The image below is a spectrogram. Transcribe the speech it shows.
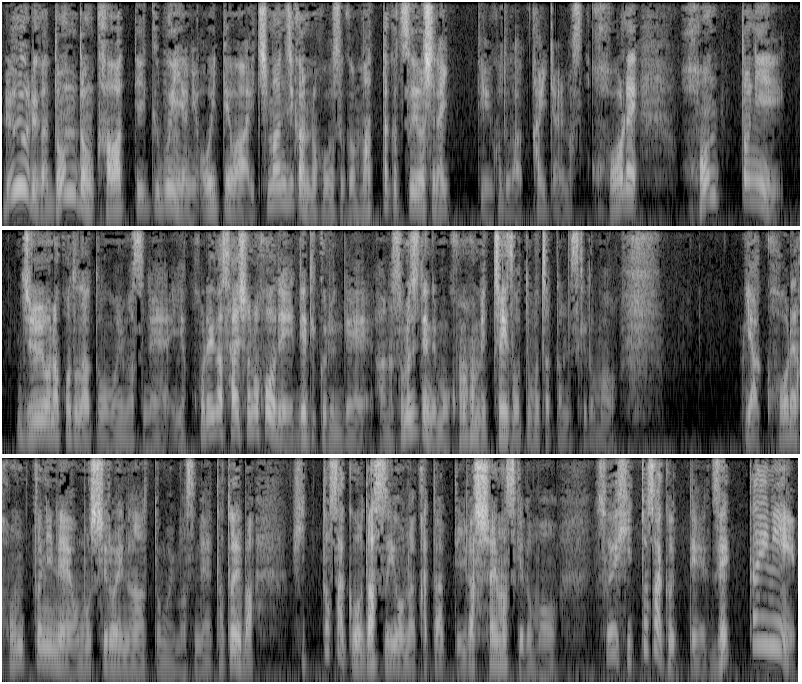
ルールがどんどん変わっていく分野においては、1万時間の法則は全く通用しないっていうことが書いてあります。これ、本当に重要なことだと思いますね。いや、これが最初の方で出てくるんで、あの、その時点でもうこの本めっちゃいいぞって思っちゃったんですけども、いや、これ本当にね、面白いなと思いますね。例えば、ヒット作を出すような方っていらっしゃいますけども、そういうヒット作って絶対に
